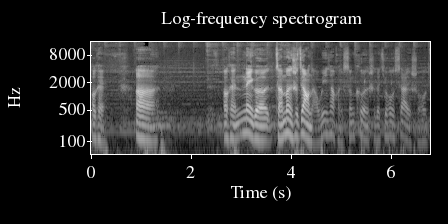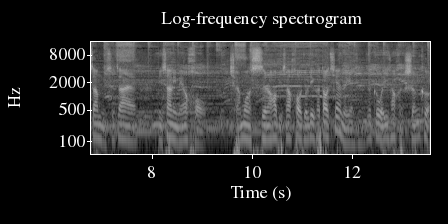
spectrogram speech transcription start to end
OK，呃。OK，那个咱们是这样的，我印象很深刻的是在季后赛的时候，詹姆斯在比赛里面吼钱莫斯，然后比赛后就立刻道歉这件事情，这给我印象很深刻。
